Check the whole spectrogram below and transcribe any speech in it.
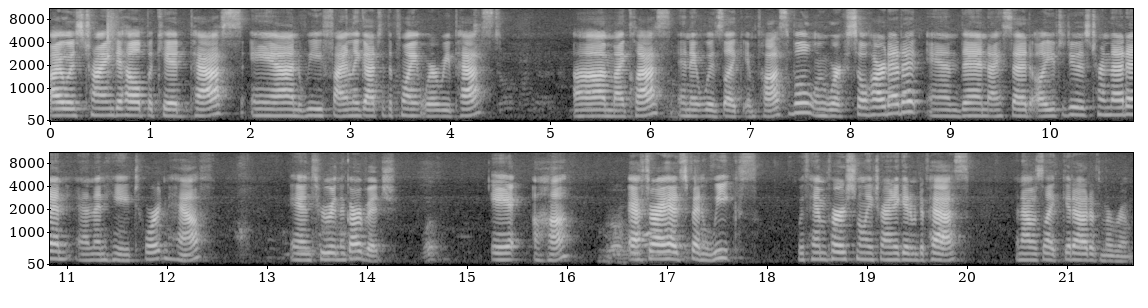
I was trying to help a kid pass, and we finally got to the point where we passed uh, my class, and it was like impossible. We worked so hard at it, and then I said, "All you have to do is turn that in," and then he tore it in half and threw it in the garbage. What? Uh huh. After I had spent weeks with him personally trying to get him to pass, and I was like, "Get out of my room."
